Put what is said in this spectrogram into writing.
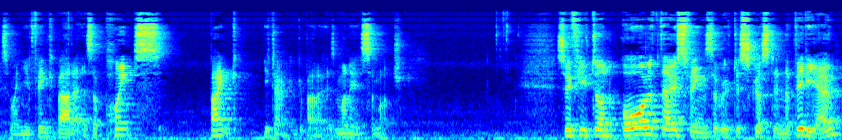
So when you think about it as a points bank, you don't think about it as money so much. So if you've done all of those things that we've discussed in the video,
